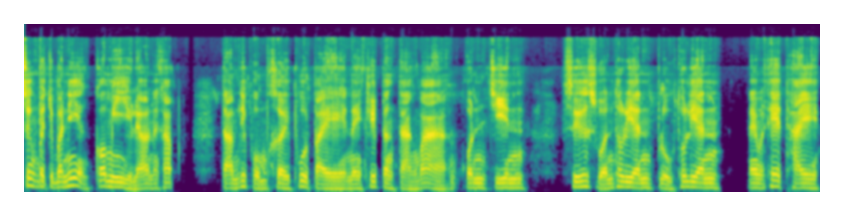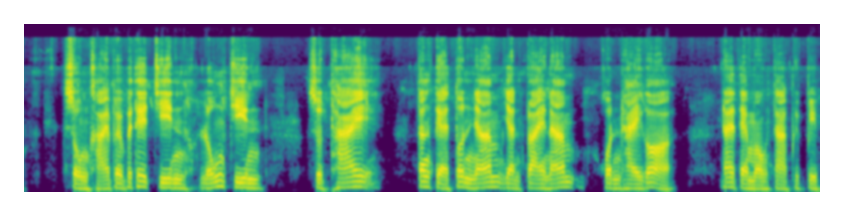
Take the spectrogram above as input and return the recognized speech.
ซึ่งปัจจุบันนี้ก็มีอยู่แล้วนะครับ ตามที่ผมเคยพูดไปในคลิปต่างๆ ว่าคนจีน ซื้อสวนทุเรียนปลูกทุเรียนในประเทศไทย ส่งขายไปประเทศจีน หลงจีน สุดท้ายตั้งแต่ต้นน้ำยันปลายน้ำคนไทยก็ได้แต่มองตาปริบ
